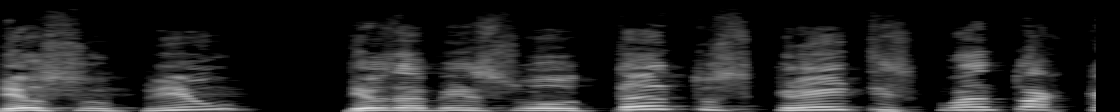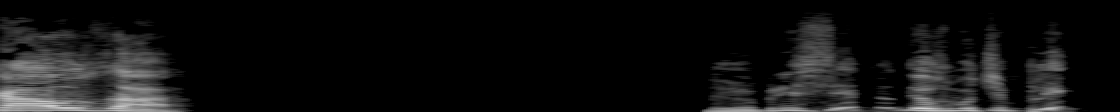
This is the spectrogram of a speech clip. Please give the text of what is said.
Deus supriu, Deus abençoou tantos crentes quanto a causa. Desde o princípio, Deus multiplica.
